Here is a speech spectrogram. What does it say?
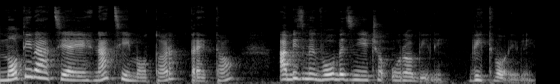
Motivácia je hnací motor preto, aby sme vôbec niečo urobili, vytvorili.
